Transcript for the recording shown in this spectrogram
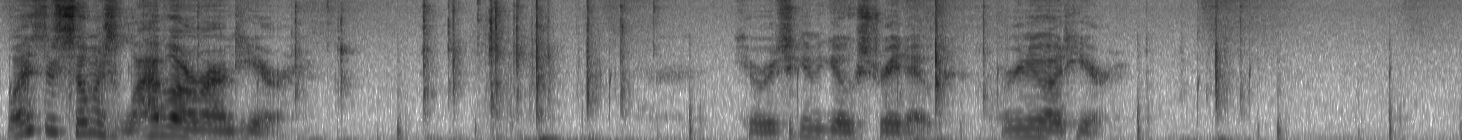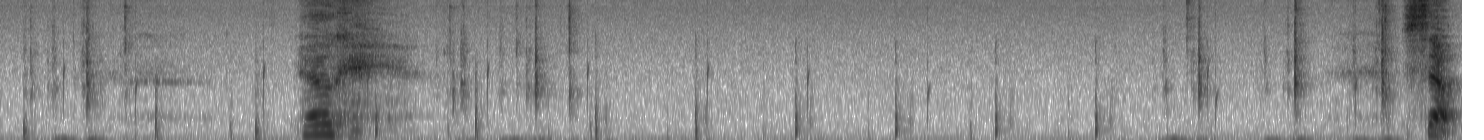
Why is there so much lava around here? Okay, we're just gonna go straight out. We're gonna go out here. Okay. So,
